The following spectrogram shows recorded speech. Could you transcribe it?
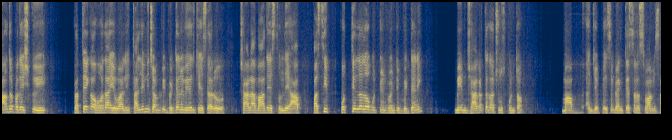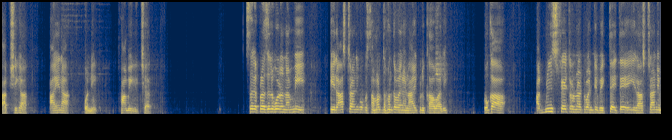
ఆంధ్రప్రదేశ్కి ప్రత్యేక హోదా ఇవ్వాలి తల్లిని చంపి బిడ్డను వేరు చేశారు. చాలా బాధేస్తుంది. ఆ పసి పొత్తిళ్ళలో పుట్టినటువంటి బిడ్డని మేము జాగ్రత్తగా చూసుకుంటాం. మా అని చెప్పేసి వెంకటేశ్వర స్వామి సాక్షిగా ఆయన కొన్ని హామీలు ఇచ్చారు. సరే ప్రజలు కూడా నమ్మి ఈ రాష్ట్రానికి ఒక సమర్థవంతమైన నాయకుడు కావాలి. ఒక అడ్మినిస్ట్రేటర్ ఉన్నటువంటి వ్యక్తి అయితే ఈ రాష్ట్రాన్ని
